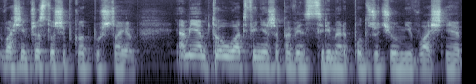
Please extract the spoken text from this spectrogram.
i właśnie przez to szybko odpuszczają. Ja miałem to ułatwienie, że pewien streamer podrzucił mi właśnie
